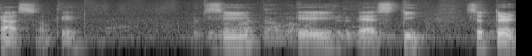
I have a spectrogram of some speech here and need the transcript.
Cast, okay But yun C naman, tama ako, A nilagay ko. S T. So third.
